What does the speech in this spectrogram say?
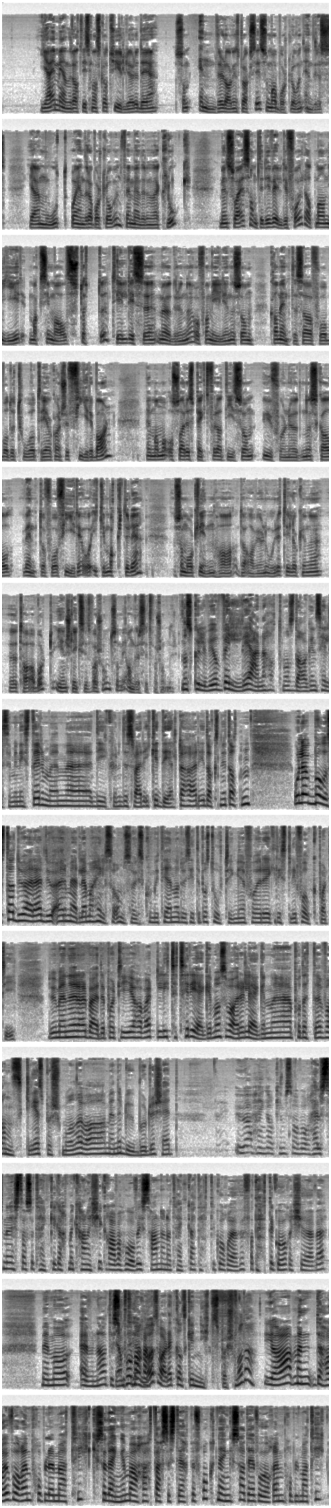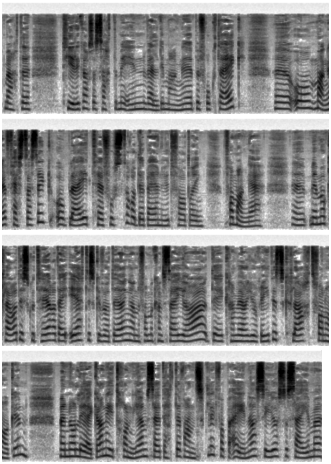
Jeg mener at hvis man skal tydeliggjøre det som endrer dagens praksis, som abortloven endres. Jeg er mot å endre abortloven, for jeg mener den er klok. Men så er jeg samtidig veldig for at man gir maksimal støtte til disse mødrene og familiene som kan vente seg å få både to og tre og kanskje fire barn. Men man må også ha respekt for at de som ufornødne skal vente og få fire, og ikke makter det, så må kvinnen ha det avgjørende ordet til å kunne eh, ta abort i en slik situasjon som i andre situasjoner. Nå skulle vi jo veldig gjerne hatt med oss dagens helseminister, men eh, de kunne dessverre ikke delta her i Dagsnytt 18. Olaug Bollestad, du er her. Du er medlem av helse- og omsorgskomiteen, og du sitter på Stortinget for Kristelig Folkeparti. Du mener Arbeiderpartiet har vært litt trege med å svare legene på dette vanskelige spørsmålet. Hva mener du burde skjedd? Uavhengig av hvem som har vært helseminister, så tenker jeg at vi kan ikke grave hodet i sanden og tenke at dette går over, for dette går ikke over. Vi må evne å diskutere ja, For mange av oss var det et ganske nytt spørsmål, da. Ja, men det har jo vært en problematikk. Så lenge vi har hatt assistert befruktning, så har det vært en problematikk med at det, tidligere så satte vi inn veldig mange befrukta egg. Eh, og mange festa seg og ble til foster, og det ble en utfordring for mange. Eh, vi må klare å diskutere de etiske vurderingene, for vi kan si ja, det kan være juridisk klart for noen. Men når legene i Trondheim sier at dette er vanskelig, for på ene sida så sier vi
